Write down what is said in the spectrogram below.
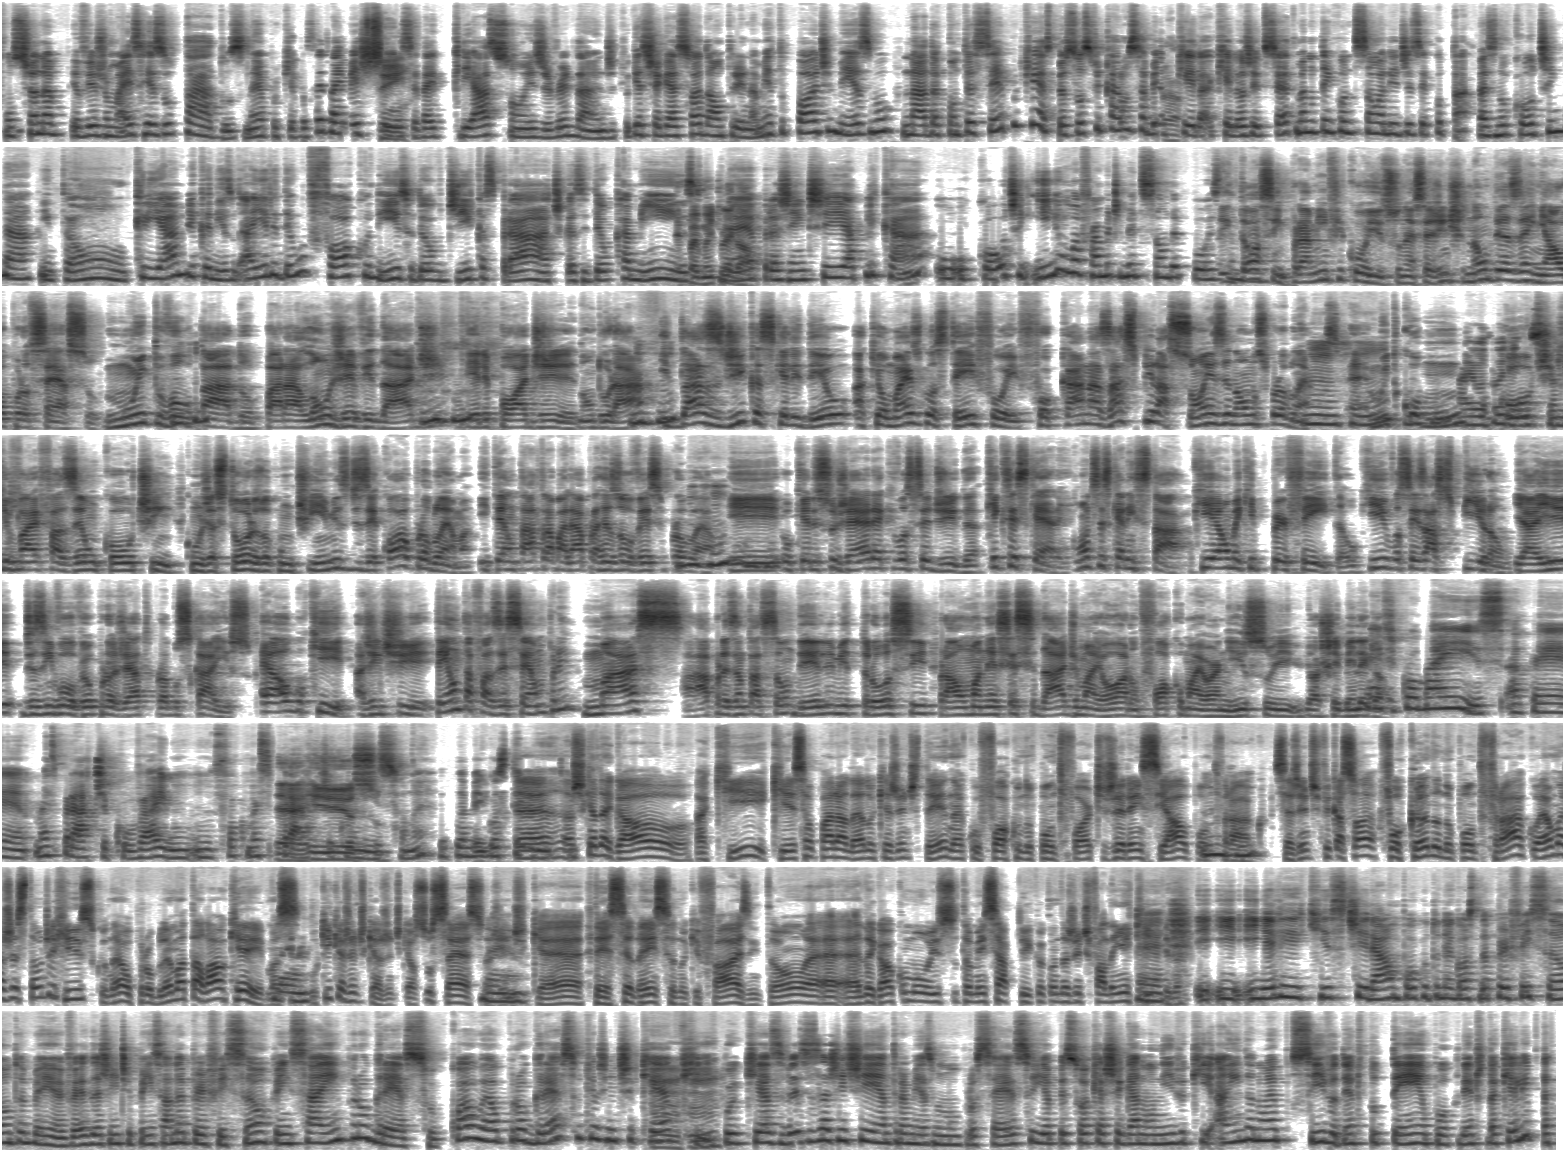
funciona, eu vejo mais resultados, né? Porque você vai mexer, Sim. você vai criar ações de verdade. Porque se chegar só a dar um treinamento, pode mesmo nada acontecer, porque as pessoas ficaram sabendo é. que aquele é o jeito certo, mas não tem condição ali de executar. Mas no coaching dá. Então, criar mecanismos. Aí ele deu um foco nisso, deu dicas práticas e deu caminhos, Foi muito né, pra gente aplicar o, o, coaching e uma forma de medição depois. Então, também. assim, para mim ficou isso, né? Se a gente não desenhar o processo muito uhum. voltado uhum. para a longevidade, uhum. ele pode não durar. Uhum. E das dicas que ele deu, a que eu mais gostei foi focar nas aspirações e não nos problemas. É uhum. Muito comum ah, o coach que vai fazer um coaching com gestores ou com times dizer qual é o problema e tentar trabalhar para resolver esse problema. Uhum, e uhum. o que ele sugere é que você diga: o que, que, vocês querem? Onde vocês querem estar? O que é uma equipe perfeita? O que vocês aspiram? E aí desenvolver o projeto para buscar isso. É algo que a gente tenta fazer sempre, mas a apresentação dele me trouxe para uma necessidade maior, um foco maior nisso e eu achei bem legal. É, ficou mais até mais prático, vai, um, um foco mais é, prático é, nisso, né? Eu também gostei é, muito. Acho que é legal aqui que esse é o paralelo que a gente tem, né, com o foco no ponto forte gerenciar o ponto uhum. fraco. Se a gente fica só focando no ponto fraco, é uma gestão de risco, né? O problema tá lá, ok, mas é. o que, que a gente quer? A gente quer o sucesso, é. a gente quer ter excelência no que faz, então é, é, legal como isso também se aplica quando a gente fala em equipe, é. né? E, e, ele quis tirar um pouco do negócio da perfeição também, ao invés da gente pensar na perfeição, pensar em progresso. Qual é o progresso que a gente quer uhum. aqui? Porque às vezes a gente entra mesmo num processo e a pessoa quer chegar num nível que ainda não é possível dentro do tempo, dentro daquele, daquele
